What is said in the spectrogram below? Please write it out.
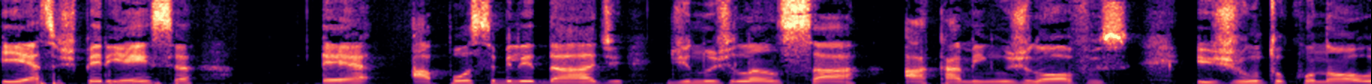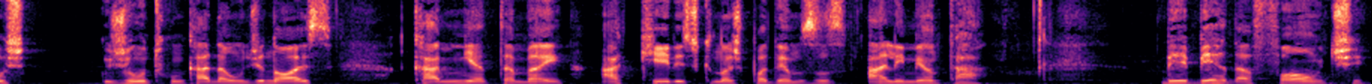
E essa experiência é a possibilidade de nos lançar a caminhos novos e junto com nós, junto com cada um de nós, caminha também aqueles que nós podemos nos alimentar. Beber da fonte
